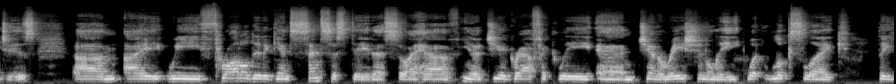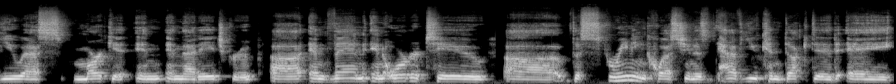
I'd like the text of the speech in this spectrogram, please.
ages. Um, I we throttled it against census data. So I have, you know, geographically and generationally what looks like the U.S. market in, in that age group. Uh, and then in order to, uh, the screening question is, have you conducted a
